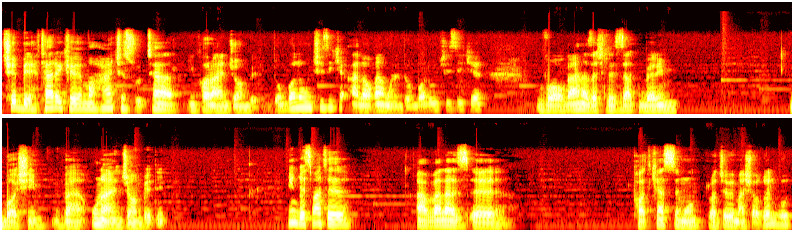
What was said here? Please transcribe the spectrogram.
چه بهتره که ما هر چه زودتر این کار رو انجام بدیم. دنبال اون چیزی که علاقه مونه دنبال اون چیزی که واقعا ازش لذت می‌بریم باشیم و اون رو انجام بدیم. این قسمت اول از پادکستمون راجع به مشاغل بود.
